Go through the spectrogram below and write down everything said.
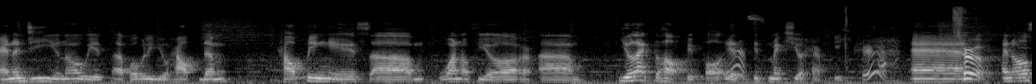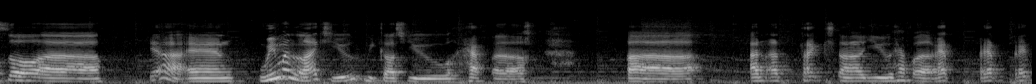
energy. You know, with uh, probably you help them. Helping is um, one of your. Um, you like to help people. Yes. It, it makes you happy. True. And, True. And also, uh, yeah, and women like you because you have a, uh, an attract. Uh, you have a red, red, red,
